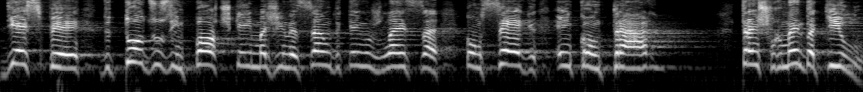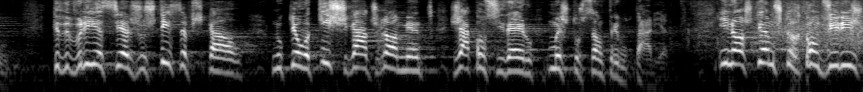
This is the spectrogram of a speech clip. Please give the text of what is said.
de SP, de todos os impostos que a imaginação de quem os lança consegue encontrar, transformando aquilo que deveria ser justiça fiscal no que eu aqui chegados realmente já considero uma extorsão tributária. E nós temos que reconduzir isto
